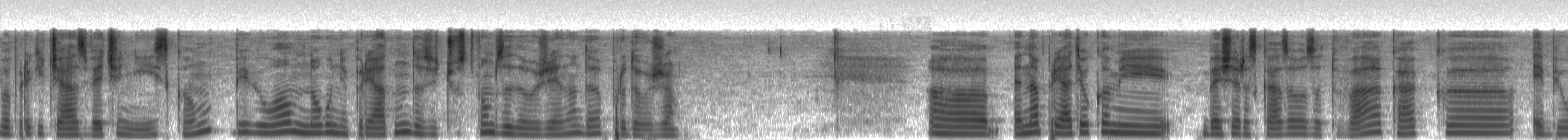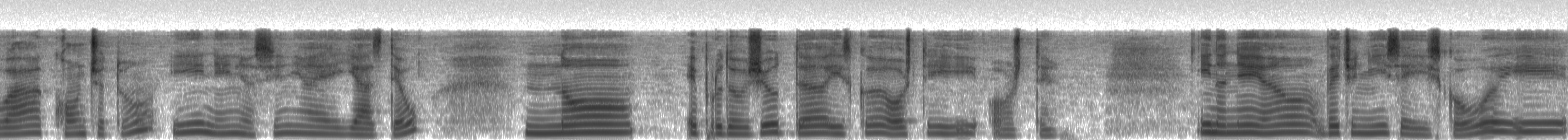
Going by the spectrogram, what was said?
въпреки че аз вече не искам, би било много неприятно да се чувствам задължена да продължа. Една приятелка ми беше разказала за това как е била кончето и нейния син е яздел, но е продължил да иска още и още. И на нея вече ни се е искало и,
